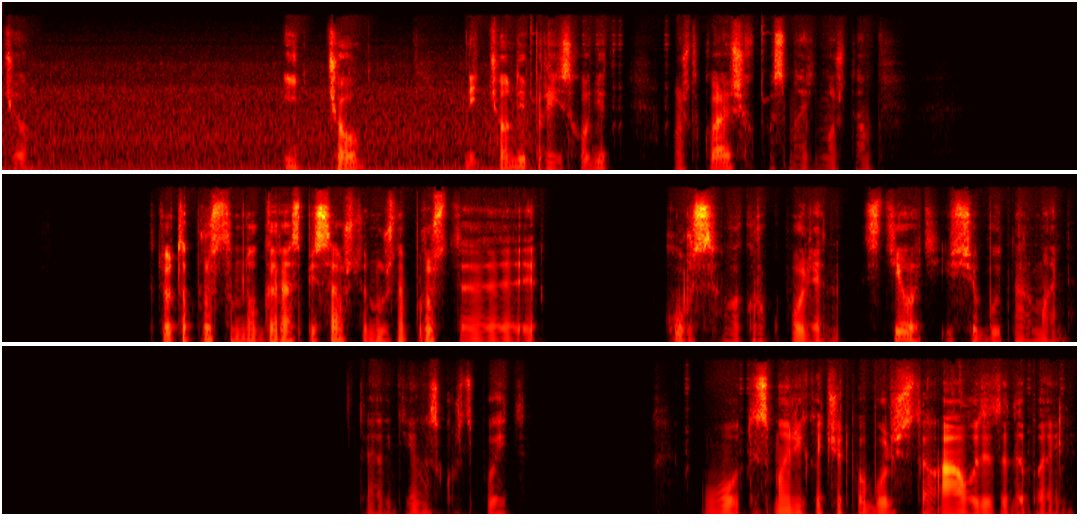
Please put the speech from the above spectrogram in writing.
И чё? И чё? Ничего не происходит. Может, в клавишах посмотреть, может там... Кто-то просто много раз писал, что нужно просто э, курс вокруг поля сделать, и все будет нормально. Так, где у нас курс плейт? О, ты смотри-ка, что-то побольше стало. А, вот это добавили.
